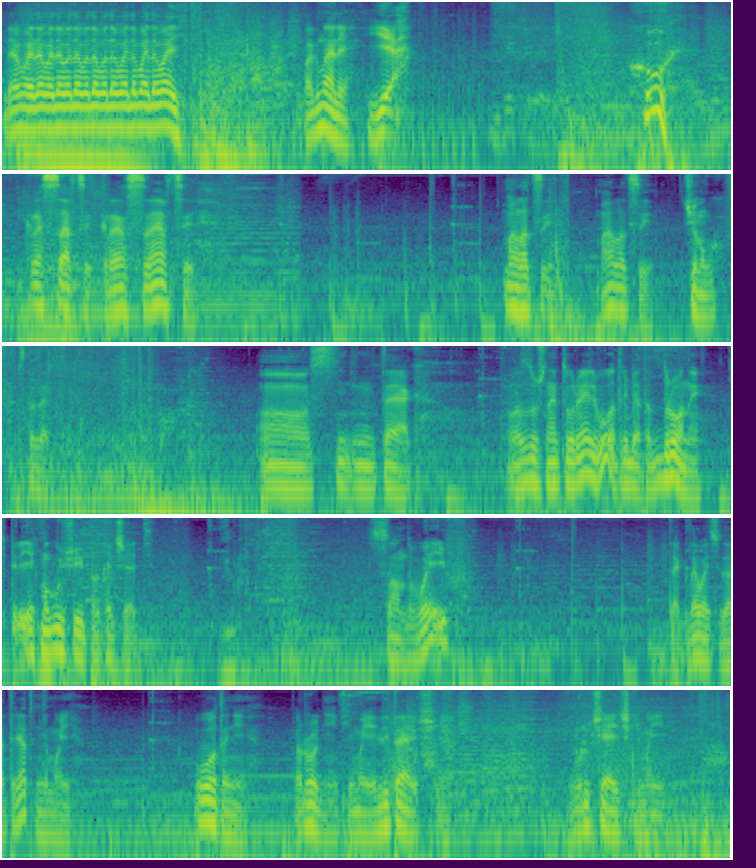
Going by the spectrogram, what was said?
Давай, давай, давай, давай, давай, давай, давай, давай. Погнали. Е. Хух. Красавцы, красавцы. Молодцы, молодцы. Что могу сказать? О, с... так. Воздушная турель. Вот, ребята, дроны. Теперь я их могу еще и прокачать. Soundwave. Так, давай сюда отряд мне мой. Вот они, родненькие мои, летающие. Выручаечки мои.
